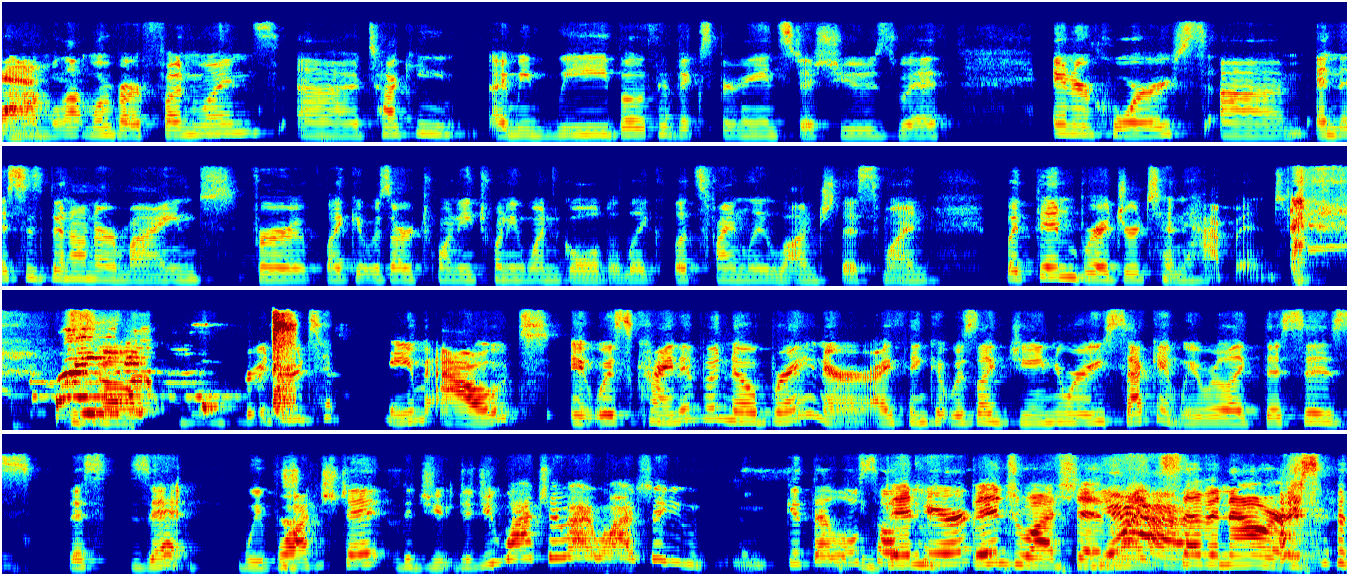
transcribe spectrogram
yeah. um, a lot more of our fun ones. Uh, talking, I mean, we both have experienced issues with intercourse um, and this has been on our mind for like it was our 2021 goal to like let's finally launch this one. But then bridgerton happened. So bridgerton came out. It was kind of a no-brainer. I think it was like january 2nd we were like this is this is it. We've watched it. Did you did you watch it? I watched it. You get that little self-care? binge, binge watched it yeah. in like seven hours.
